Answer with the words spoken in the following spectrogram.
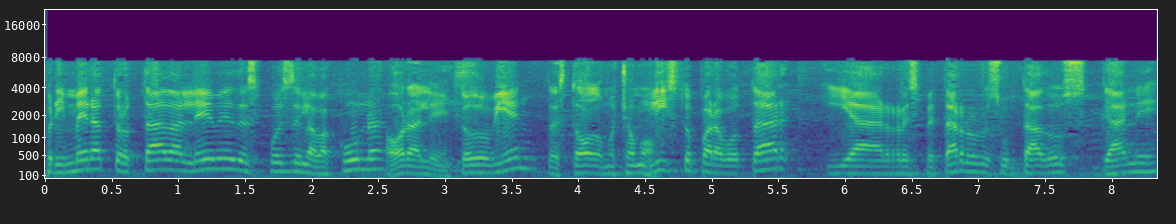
Primera trotada leve después de la vacuna. Órale. ¿Todo bien? Es todo, Mochomo. Listo para votar y a respetar los resultados, gane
